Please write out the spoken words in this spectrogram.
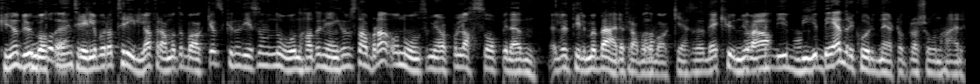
Kunne du gått med en trillebår og trilla fram og tilbake, så kunne de som noen hatt en gjeng som stabla, og noen som hjalp å lasse opp i den. Eller til og med bære fram og tilbake. Så det kunne jo Ja, vært en mye, mye bedre koordinert operasjon her.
